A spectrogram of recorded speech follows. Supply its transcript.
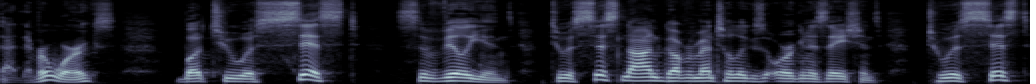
That never works, but to assist civilians, to assist non-governmental organizations, to assist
